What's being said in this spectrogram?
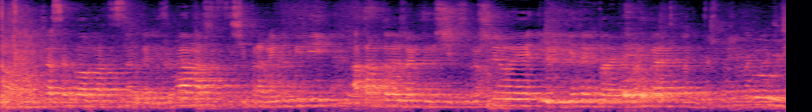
No i klasa była bardzo zorganizowana, wszyscy się prawie lubili, a tam koleżanki już się wzruszyły i jeden kolega Norbert, pani też może nagrać.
